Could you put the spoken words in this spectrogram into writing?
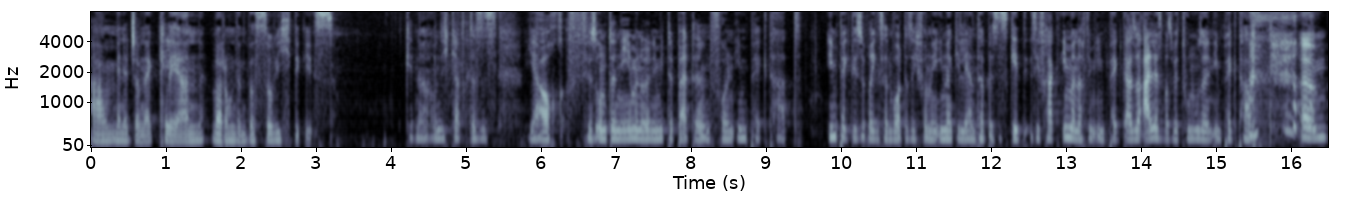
ähm, Managern erklären, warum denn das so wichtig ist. Genau, und ich glaube, dass es ja auch fürs Unternehmen oder die Mitarbeiter einen vollen Impact hat. Impact ist übrigens ein Wort, das ich von der Ina gelernt habe. Es geht, sie fragt immer nach dem Impact. Also alles, was wir tun, muss einen Impact haben. ähm,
